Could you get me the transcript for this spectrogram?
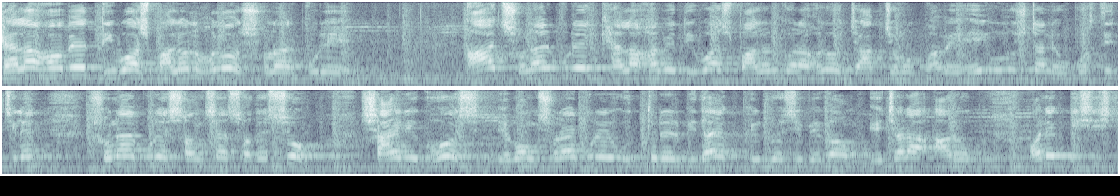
খেলা হবে দিবস পালন হলো সোনারপুরে। আজ সোনারপুরে খেলা হবে দিবস পালন করা হলো জাঁকজমকভাবে। এই অনুষ্ঠানে উপস্থিত ছিলেন সোনারপুরের সংসদ সদস্য সায়নী ঘোষ এবং সোনারপুরের উত্তরের বিধায়ক ফিরদোসী বেগম। এছাড়া আরও অনেক বিশিষ্ট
